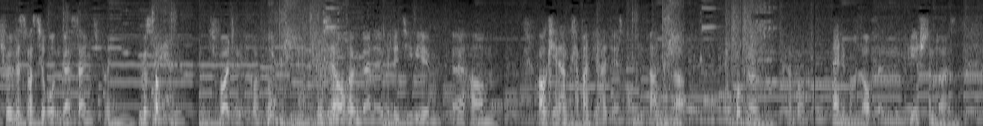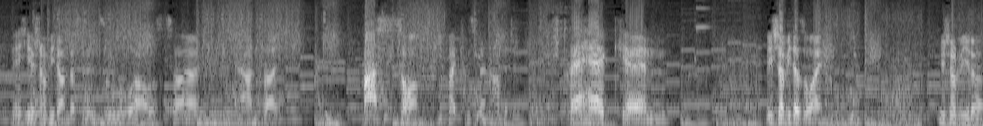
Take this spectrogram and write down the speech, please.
Ich will wissen, was die roten Geister eigentlich bringen. Müsst doch... Ich wollte nicht runter. Muss ja auch irgendeine Ability geben, äh, haben. Okay, dann klappern wir halt erstmal unten alles ab. Gruppe. Kein Bock. Hey, die wacht auf, wenn ein Gegenstand da ist. Ne, hier schon wieder und das mit so hoher Auszahl, äh, Anzahl. Was so? Wie weit kannst du deinen Arm bitte strecken? Ist schon wieder so einer. Ist schon wieder.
